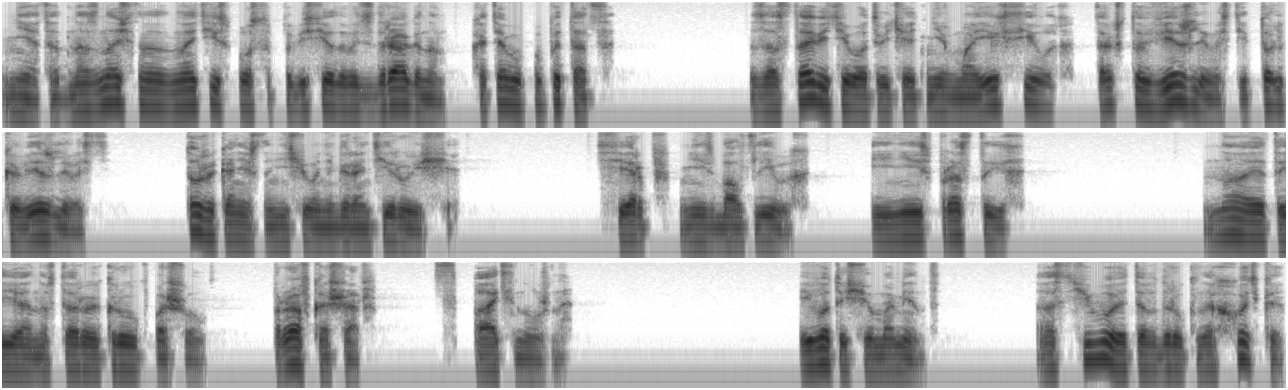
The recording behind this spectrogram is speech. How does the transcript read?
Нет, однозначно надо найти способ побеседовать с Драгоном, хотя бы попытаться. Заставить его отвечать не в моих силах, так что вежливость и только вежливость. Тоже, конечно, ничего не гарантирующее. Серп не из болтливых и не из простых. Но это я на второй круг пошел. Прав, Кошар. Спать нужно. И вот еще момент. А с чего это вдруг Находько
